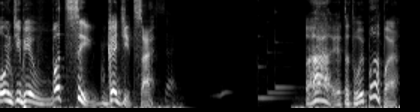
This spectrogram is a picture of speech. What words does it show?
Он тебе в отцы годится. А, это твой папа.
